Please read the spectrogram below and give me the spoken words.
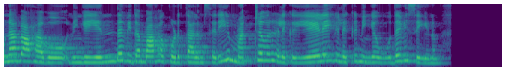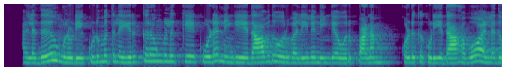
உணவாகவோ நீங்கள் எந்த விதமாக கொடுத்தாலும் சரி மற்றவர்களுக்கு ஏழைகளுக்கு நீங்கள் உதவி செய்யணும். அல்லது உங்களுடைய குடும்பத்தில் இருக்கிறவங்களுக்கே கூட நீங்கள் ஏதாவது ஒரு வழியில் நீங்கள் ஒரு பணம் கொடுக்கக்கூடியதாகவோ அல்லது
